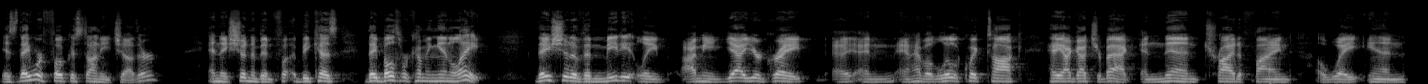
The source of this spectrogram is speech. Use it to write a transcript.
is they were focused on each other, and they shouldn't have been fo- because they both were coming in late. They should have immediately. I mean, yeah, you're great, and and have a little quick talk. Hey, I got your back, and then try to find a way in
